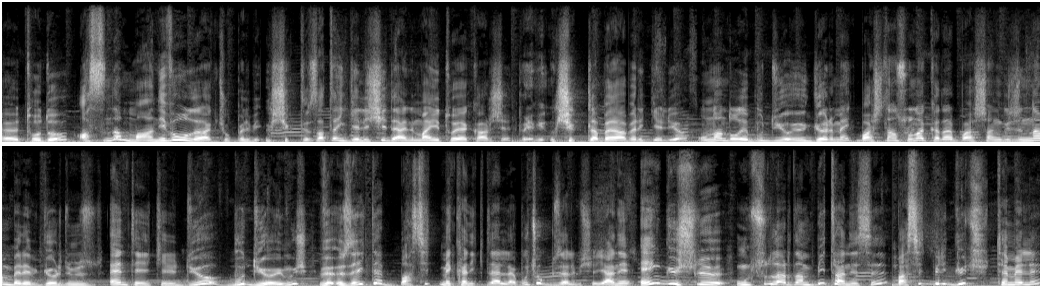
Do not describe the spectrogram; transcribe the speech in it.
e, Todo aslında manevi olarak çok böyle bir ışıktır. Zaten gelişi de yani Maito'ya karşı böyle bir ışıkla beraber geliyor. Ondan dolayı bu diyoyu görmek baştan sona kadar başlangıcından beri gördüğümüz en tehlikeli diyor bu diyoymuş ve özellikle basit mekaniklerle bu çok güzel bir şey. Yani en güçlü unsurlardan bir tanesi basit bir güç temeli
